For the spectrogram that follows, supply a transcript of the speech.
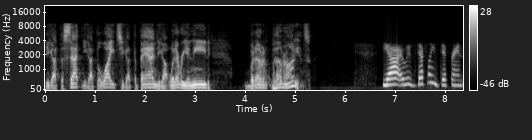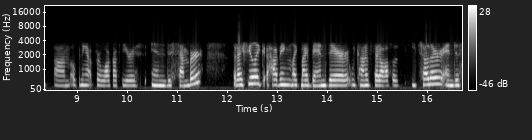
You got the set, you got the lights, you got the band, you got whatever you need, but without, without an audience. Yeah, it was definitely different um, opening up for Walk Off the Earth in December. But I feel like having like my band there, we kind of fed off of each other and just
